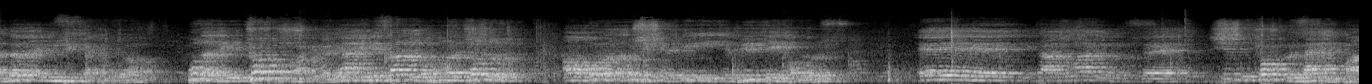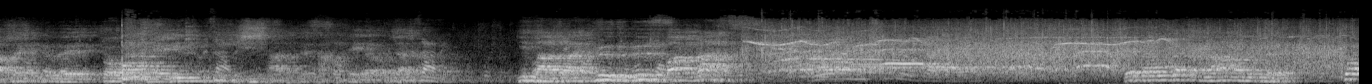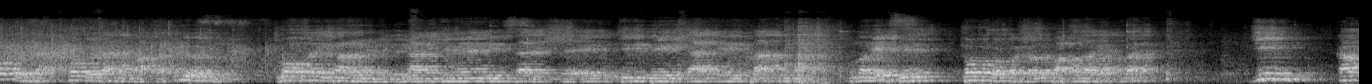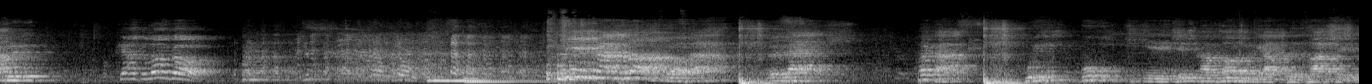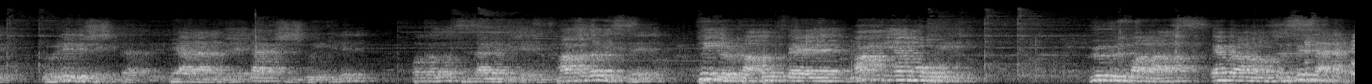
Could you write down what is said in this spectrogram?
Ankara'da böyle müzik yapılıyor. Bu da benim çok hoşuma gidiyor. Yani biz radyoda bunları çalıyoruz ama burada da bu şekilde dinleyince büyük keyif alıyoruz. Eee itaatçılar diyoruz ve şimdi çok özel bir parça geliyor ve çok iki kişi sadece sahnede yer alacak. Gitarda Gürbüz Barlas. Ve davulda Emrah'ın alıcı. Çok özel, çok özel bir parça biliyorsunuz. Rock'ta gitar önemlidir. Yani Jimi Hendrix'ler, işte, Jimmy Page'ler, Eric Clapton'lar. Bunların hepsi çok çok başarılı parçalar yaptılar. Jim Campbell Count Longo. Jim Campbell özel. Fakat bu, bu iki Jim Campbell'ın yaptığı parçayı öyle bir şekilde değerlendirecekler ki bu ikili. Bakalım sizler ne diyeceksiniz. Parçaların ismi Finger Puppet ve and Movie. Gürbüz Barlas, Emrah Alıcı sizler.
